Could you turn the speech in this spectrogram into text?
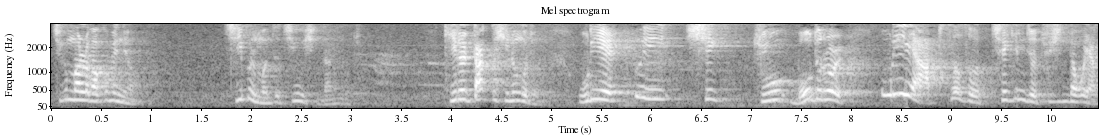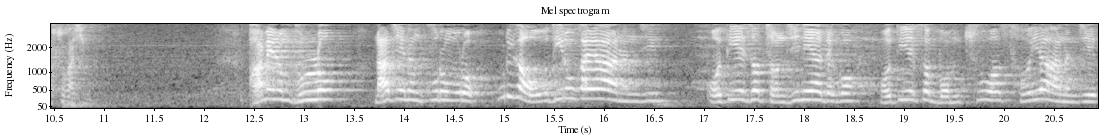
지금 말로 바꾸면요. 집을 먼저 지으신다는 거죠. 길을 닦으시는 거죠. 우리의 의식, 주 모두를 우리에 앞서서 책임져 주신다고 약속하십니다. 밤에는 불로, 낮에는 구름으로 우리가 어디로 가야 하는지, 어디에서 전진해야 되고, 어디에서 멈추어 서야 하는지,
